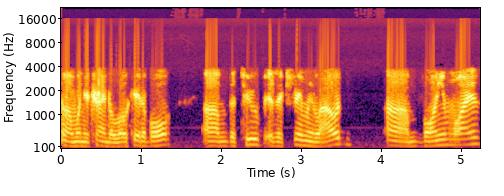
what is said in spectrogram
um, when you're trying to locate a bull. Um, the tube is extremely loud, um, volume wise,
